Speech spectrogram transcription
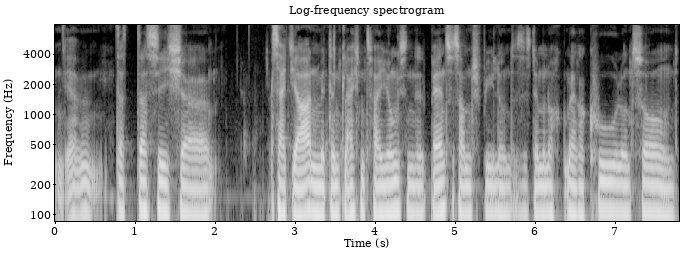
ja, dass, dass ich äh, seit Jahren mit den gleichen zwei Jungs in der Band zusammenspiele und das ist immer noch mega cool und so und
